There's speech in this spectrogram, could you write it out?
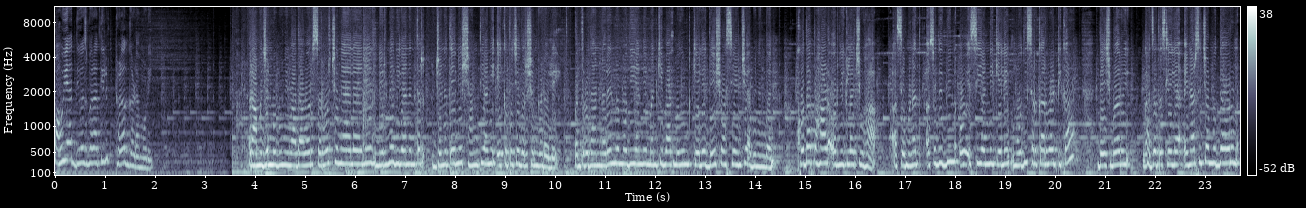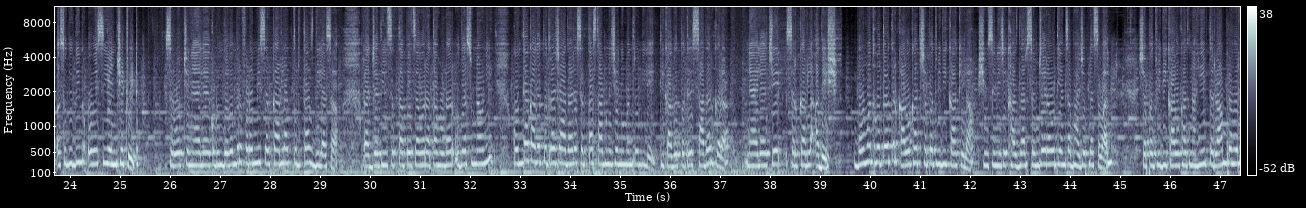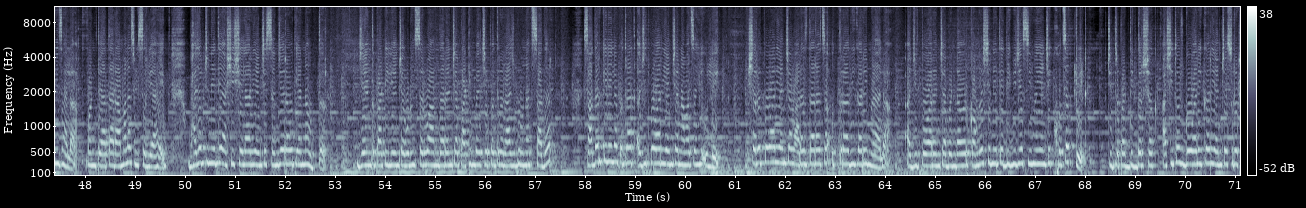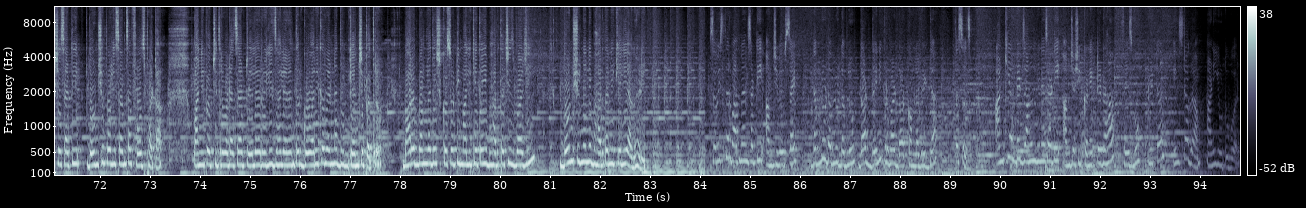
पाहुयात दिवसभरातील ठळक घडामोडी. रामजन्मभूमी वादावर सर्वोच्च न्यायालयाने निर्णय दिल्यानंतर जनतेने शांती आणि एकतेचे दर्शन घडवले. पंतप्रधान नरेंद्र मोदी यांनी मन की बात मधून केले देशवासियांचे अभिनंदन. खोदा पहाड और निकला चुहा असे म्हणत असदुद्दीन ओएसी यांनी केले मोदी सरकारवर टीका? देशभर गाजत असलेल्या एनआरसीच्या मुद्द्यावरून असदुद्दीन ओएसी यांचे ट्विट. सर्वोच्च न्यायालयाकडून देवेंद्र फडणवीस सरकारला तुर्तास दिलासा. राज्यातील सत्ता पेचावर आता होणार उद्या सुनावणी. कोणत्या कागदपत्राच्या आधारे सत्ता स्थापनेचे निमंत्रण दिले? ती कागदपत्रे सादर करा. न्यायालयाचे सरकारला आदेश. बहुमत होतं तर काळोखात शपथविधी का केला? शिवसेनेचे खासदार संजय राऊत यांचा भाजपला सवाल. शपथविधी काळोखात नाही तर राम प्रहरी झाला. पण ते आता रामालाच विसरले आहेत. भाजपचे नेते आशिष शेलार यांचे संजय राऊत यांना उत्तर. जयंत पाटील यांच्याकडून सर्व आमदारांच्या पाठिंब्याचे पत्र राजभवनात सादर. सादर केलेल्या पत्रात अजित पवार यांच्या नावाचाही उल्लेख. शरद पवार यांच्या वारसदाराचा उत्तराधिकारी मिळाला. अजित पवारांच्या बंडावर काँग्रेसचे नेते दिग्विजय सिंह यांचे खोचक ट्विट. चित्रपट दिग्दर्शक आशुतोष गोवारीकर यांच्या सुरक्षेसाठी दोनशे पोलिसांचा फौज फाटा पानिपत चित्रपटाचा ट्रेलर रिलीज झाल्यानंतर गोवारीकर यांना धमक्यांचे पत्र. भारत बांगलादेश कसोटी मालिकेतही भारताचीच बाजी. दोन शून्यने भारताने केली आघाडी. बातम्यांसाठी आमची website W W W dot Dainik Prabhat dot कॉमला भेट द्या. तसंच आणखी अपडेट जाणून घेण्यासाठी आमच्याशी कनेक्टेड रहा. फेसबुक ट्विटर इंस्टाग्राम आणि यूट्यूबवर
